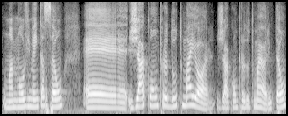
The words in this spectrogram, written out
uma movimentação é, já com um produto maior, já com um produto maior. Então,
